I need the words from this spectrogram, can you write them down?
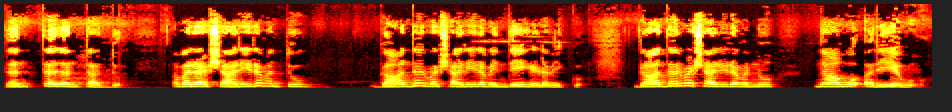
ದಂತದಂತಹದ್ದು. ಅವರ ಶಾರೀರವಂತೂ ಗಾಂಧರ್ವ ಶಾರೀರವೆಂದೇ ಹೇಳಬೇಕು. ಗಾಂಧರ್ವ ಶಾರೀರವನ್ನು ನಾವು ಅರಿಯೆವು.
